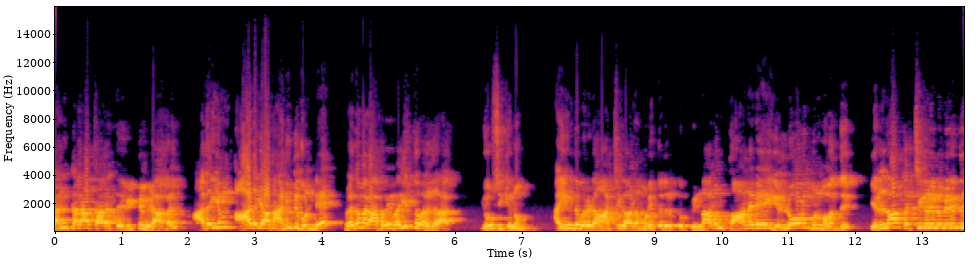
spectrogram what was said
தன் கலாச்சாரத்தை விட்டு விடாமல் அதையும் ஆடையாக அணிந்து கொண்டே பிரதமராகவே வகித்து வருகிறார். யோசிக்கணும். ஐந்து வருட ஆட்சி காலம் முடித்ததற்கு பின்னாலும் தானவே எல்லோரும் முன்ம வந்து எல்லா கட்சிகளிலும் இருந்து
